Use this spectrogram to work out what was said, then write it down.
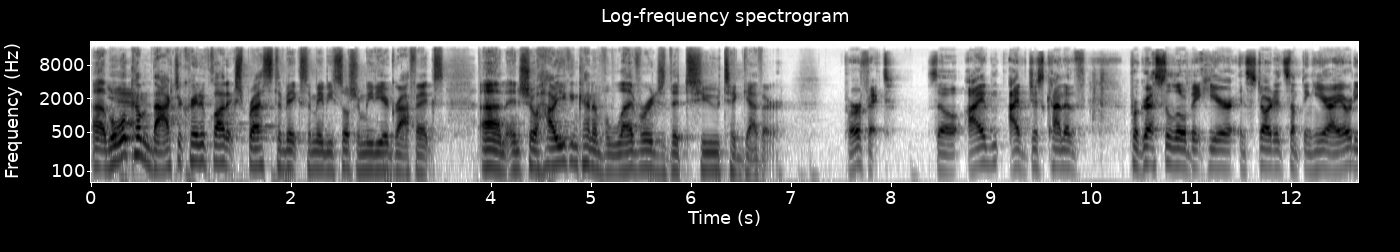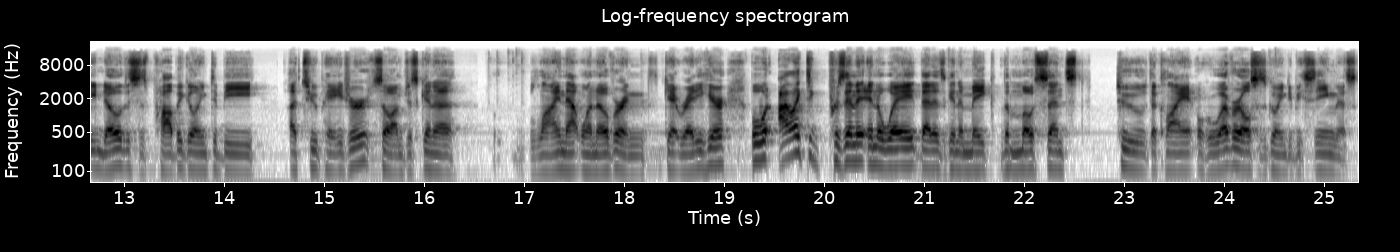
Uh, but we'll come back to Creative Cloud Express to make some maybe social media graphics um, and show how you can kind of leverage the two together. Perfect. So I've I've just kind of progressed a little bit here and started something here. I already know this is probably going to be a two pager, so I'm just gonna line that one over and get ready here. But what I like to present it in a way that is gonna make the most sense to the client or whoever else is going to be seeing this.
